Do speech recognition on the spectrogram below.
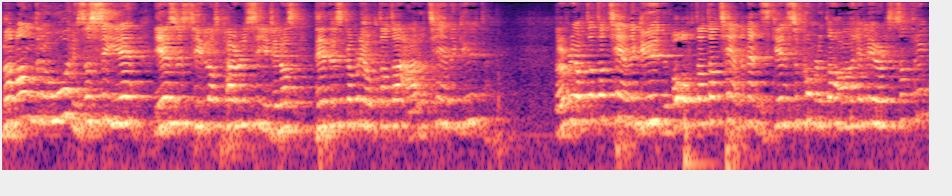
Med andre ord så sier Jesus til oss, Paulus sier til oss, det dere skal bli opptatt av, er å tjene Gud. Når du blir opptatt av å tjene Gud og opptatt av å tjene mennesker, så kommer du til å ha helliggjørelse som frukt.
